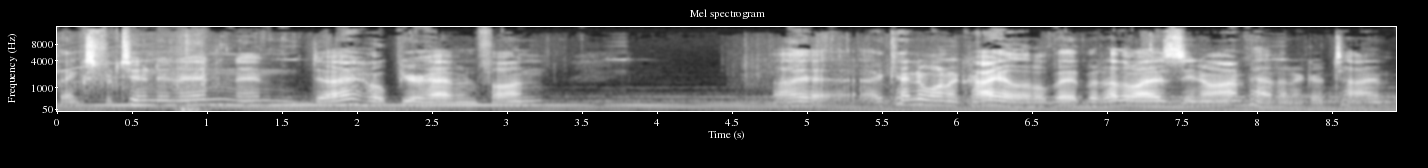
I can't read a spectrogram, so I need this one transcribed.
Thanks for tuning in, and I hope you're having fun. I I kind of want to cry a little bit, but otherwise, you know, I'm having a good time.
